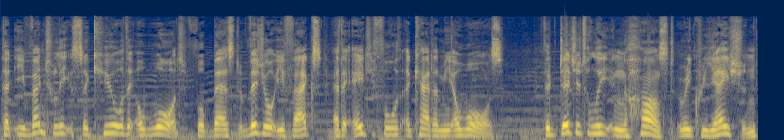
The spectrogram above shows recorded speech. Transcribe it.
that eventually secured the award for Best Visual Effects at the 84th Academy Awards. The digitally enhanced recreation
